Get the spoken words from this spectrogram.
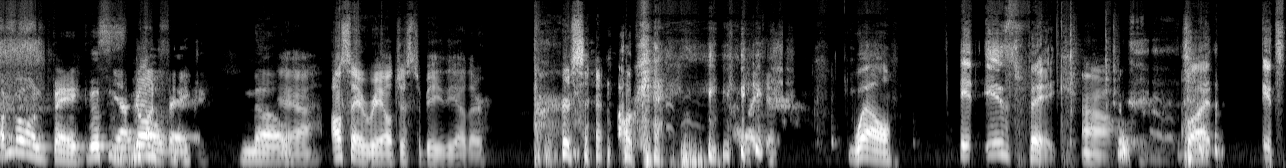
I'm going fake. This is yeah, I'm going no fake. way. No. Yeah, I'll say real just to be the other person. Okay. I like it. Well, it is fake, Oh, but it's.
